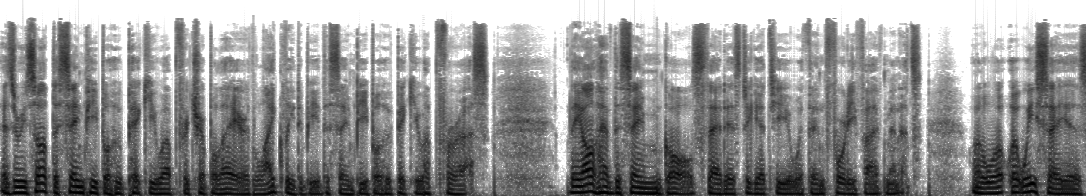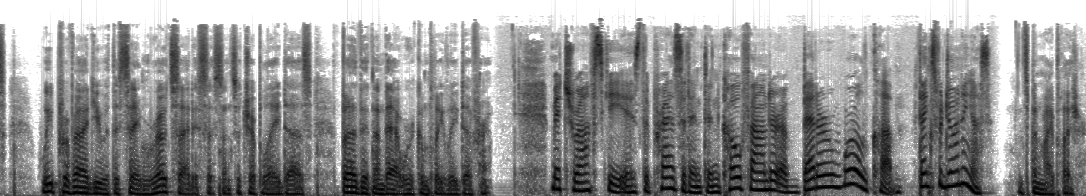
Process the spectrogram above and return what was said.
As a result, the same people who pick you up for AAA are likely to be the same people who pick you up for us. They all have the same goals, that is, to get to you within 45 minutes. Well, what, what we say is we provide you with the same roadside assistance that AAA does, but other than that, we're completely different. Mitch Rofsky is the president and co founder of Better World Club. Thanks for joining us. It's been my pleasure.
